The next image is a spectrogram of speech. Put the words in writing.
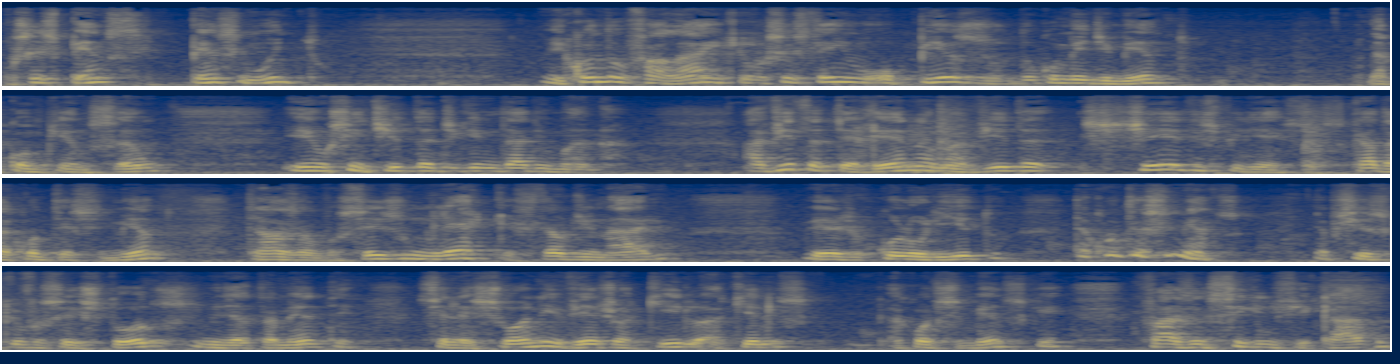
vocês pensem, pensem muito. E quando falarem, que vocês tenham o peso do comedimento, da compreensão e o sentido da dignidade humana. A vida terrena é uma vida cheia de experiências. Cada acontecimento traz a vocês um leque extraordinário, vejo, colorido, de acontecimentos. É preciso que vocês todos imediatamente selecionem e vejam aquilo, aqueles acontecimentos que fazem significado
